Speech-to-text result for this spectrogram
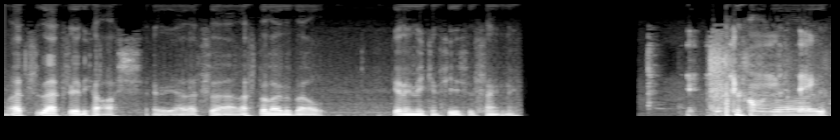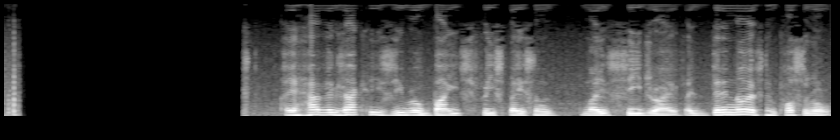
that's that's really harsh. Oh, yeah, that's uh, that's below the belt. Getting me confused with Saintly. It's, it's a common mistake. I have exactly zero bytes free space on my C drive. I didn't know it's impossible.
